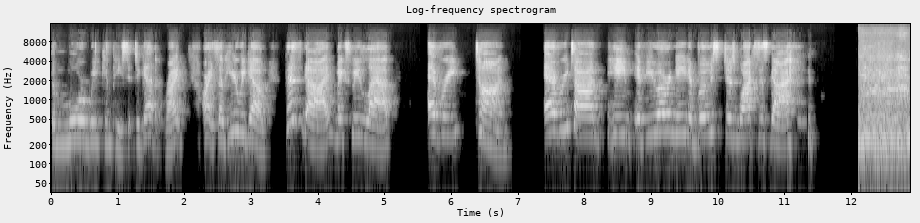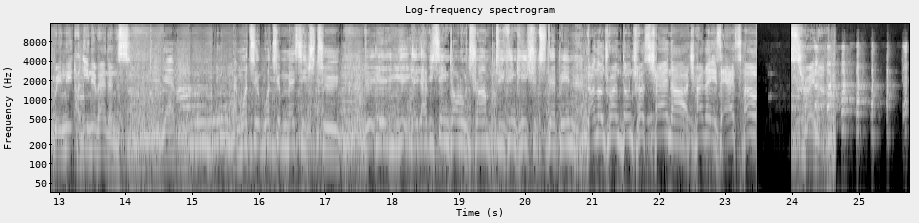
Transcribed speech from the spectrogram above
the more we can piece it together, right? All right, so here we go. This guy makes me laugh every time. Every time he, if you ever need a boost, just watch this guy. we need independence. Yeah. And what's your, what's your message to? Do, uh, you, have you seen Donald Trump? Do you think he should step in? Donald Trump don't trust China. China is asshole. China. that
